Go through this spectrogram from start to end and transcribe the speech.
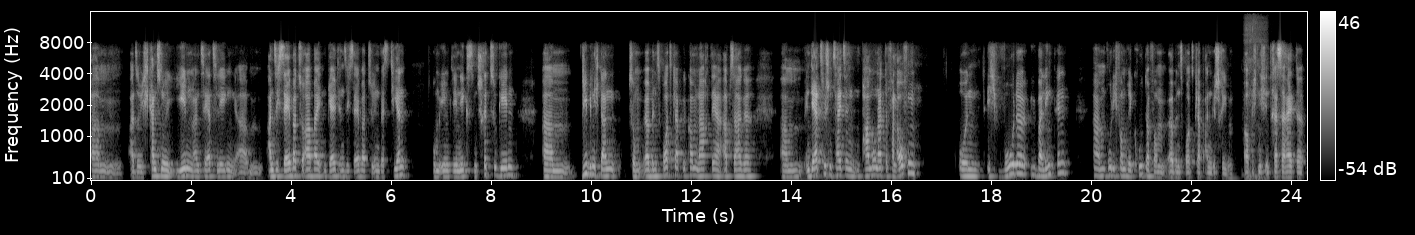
Ähm, also ich kann es nur jedem ans Herz legen, ähm, an sich selber zu arbeiten, Geld in sich selber zu investieren, um eben den nächsten Schritt zu gehen. Ähm, wie bin ich dann zum Urban Sports Club gekommen nach der Absage? In der Zwischenzeit sind ein paar Monate verlaufen und ich wurde über LinkedIn ähm, wurde ich vom Recruiter vom Urban Sports Club angeschrieben, ob ich nicht Interesse hätte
